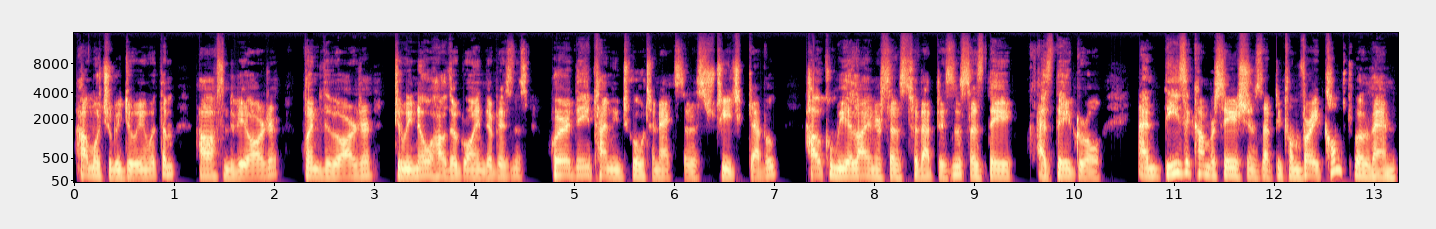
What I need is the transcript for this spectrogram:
How much are we doing with them? How often do they order? When do they order? Do we know how they're growing their business? Where are they planning to go to next at a strategic level? How can we align ourselves to that business as they as they grow? And these are conversations that become very comfortable then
